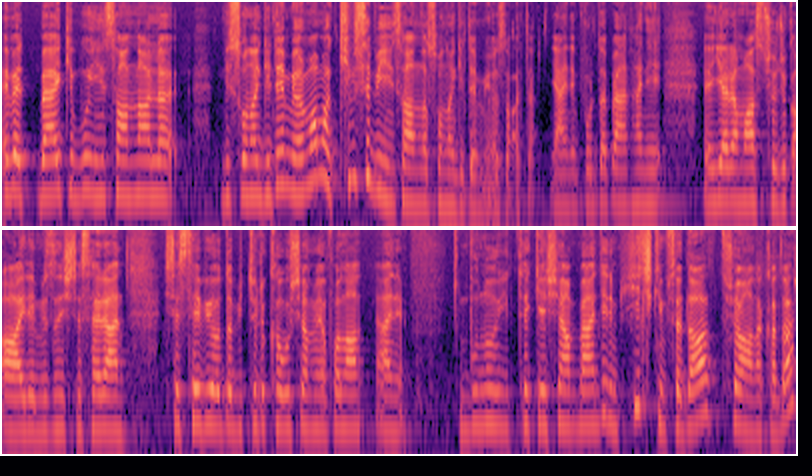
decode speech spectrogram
evet belki bu insanlarla bir sona gidemiyorum ama kimse bir insanla sona gidemiyor zaten. Yani burada ben hani e, yaramaz çocuk ailemizin işte Seren işte seviyor da bir türlü kavuşamıyor falan yani bunu tek yaşayan ben değilim. Hiç kimse daha şu ana kadar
